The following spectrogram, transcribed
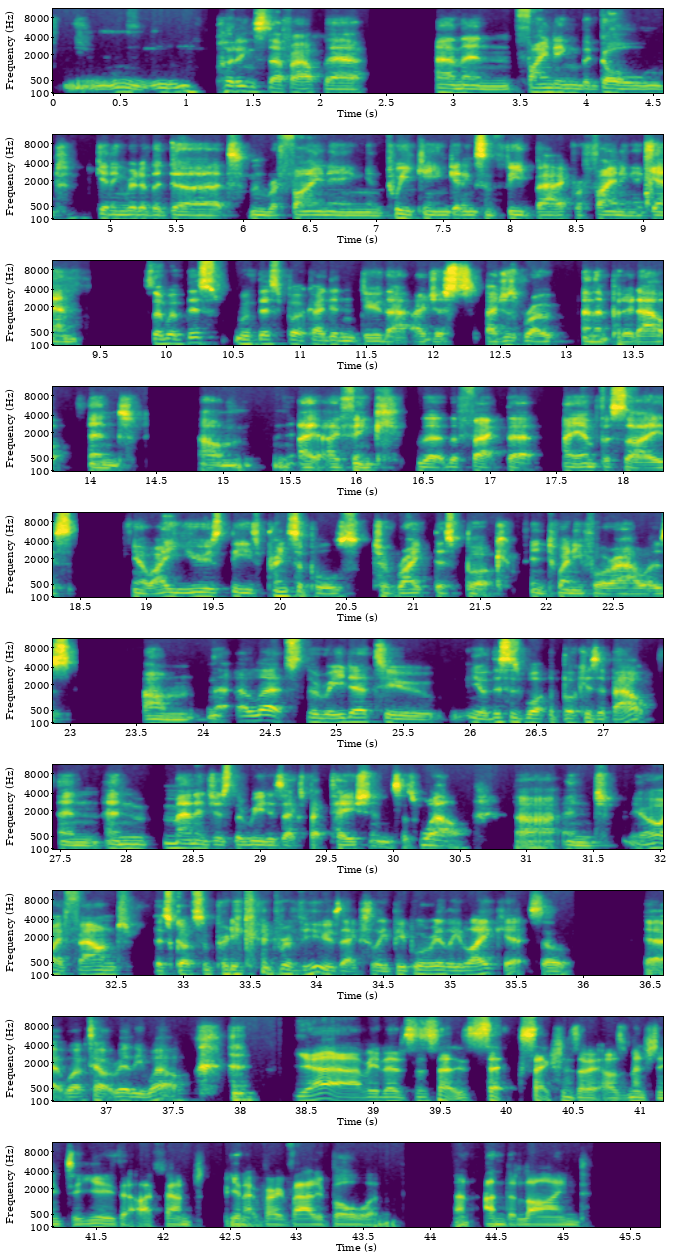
putting stuff out there, and then finding the gold, getting rid of the dirt and refining and tweaking, getting some feedback, refining again. So with this with this book, I didn't do that. I just I just wrote and then put it out. And um, I, I think the the fact that I emphasize you know, I used these principles to write this book in 24 hours. Um, alerts the reader to you know this is what the book is about and and manages the reader's expectations as well. Uh, and you know i found it's got some pretty good reviews actually. People really like it. So yeah it worked out really well. Yeah i mean there's sections of it i was mentioning to you that i found you know very valuable and and underlined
